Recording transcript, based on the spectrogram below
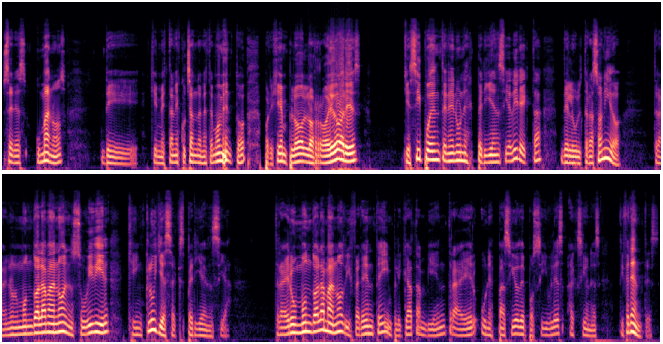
seres humanos, de que me están escuchando en este momento, por ejemplo, los roedores, que sí pueden tener una experiencia directa del ultrasonido. Traen un mundo a la mano en su vivir que incluye esa experiencia. Traer un mundo a la mano diferente implica también traer un espacio de posibles acciones diferentes.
